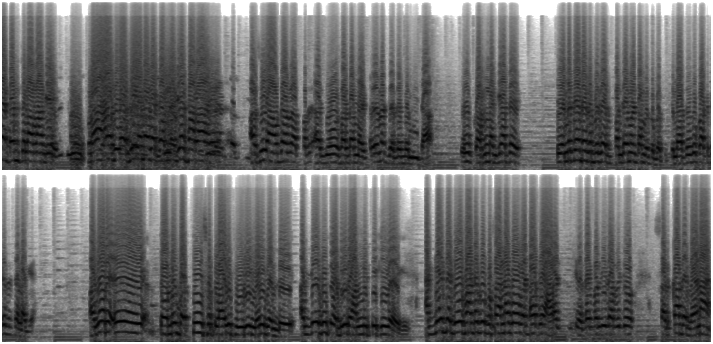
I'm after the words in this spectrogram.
ਘੰਟੇ ਨੂੰ ਚਲਾਵਾਂਗੇ। ਮੈਂ ਕਿਹਾ ਵੀ ਅਸੀਂ ਇਹਨਾਂ ਦਾ ਕਰਨ ਲੱਗੇ ਸਾਰਾ। ਅਸੀਂ ਆਪਦਾ ਜੋ ਸਾਡਾ ਮੈਟਰ ਹੈ ਨਾ ਜਥੇਬੰਦੀ ਦਾ ਉਹ ਕਰਨ ਲੱਗਿਆ ਤੇ ਤਿੰਨ ਘੰਟੇ ਦੇ ਬਜਾਏ 5 ਮਿੰਟਾਂ ਵਿੱਚ ਬੱਤੀ ਚਲਾਤੇ ਉਹ ਕੱਟ ਕੇ ਤੇ ਚਲਾ ਗਿਆ। ਅਗਰ ਇਹ ਤੁਹਾਨੂੰ ਬੱਤੀ ਸਪਲਾਈ ਪੂਰੀ ਨਹੀਂ ਦਿੰਦੇ, ਅੱਗੇ ਦੀ ਤੁਹਾਡੀ ਰਣਨੀਤੀ ਕੀ ਹੋਏਗੀ? ਅੱਗੇ ਤੇ ਜੋ ਸਾਡੇ ਕੋਲ ਕਿਸਾਨਾਂ ਕੋਲ ਵੱਡਾ ਹਥਿਆਰ ਜਥੇਬੰਦੀ ਦਾ ਵੀ ਜੋ ਸੜਕਾਂ ਤੇ ਬਹਿਣਾ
